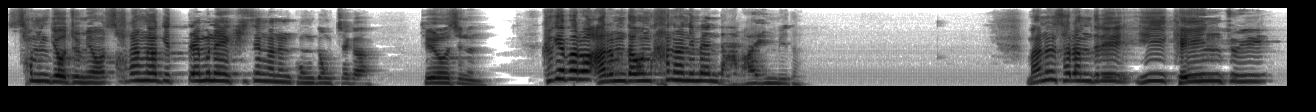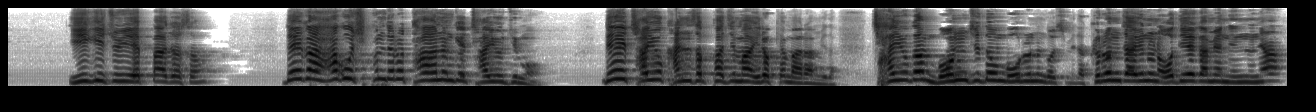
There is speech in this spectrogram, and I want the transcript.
섬겨주며 사랑하기 때문에 희생하는 공동체가 되어지는 그게 바로 아름다운 하나님의 나라입니다. 많은 사람들이 이 개인주의, 이기주의에 빠져서 내가 하고 싶은 대로 다 하는 게 자유지 뭐. 내 자유 간섭하지 마 이렇게 말합니다. 자유가 뭔지도 모르는 것입니다. 그런 자유는 어디에 가면 있느냐?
